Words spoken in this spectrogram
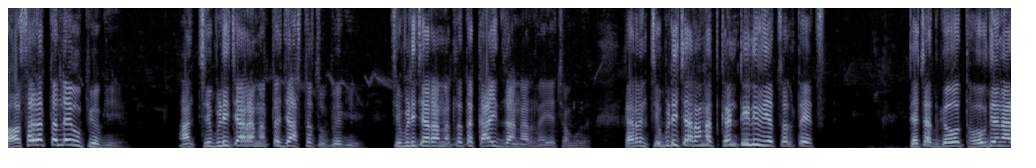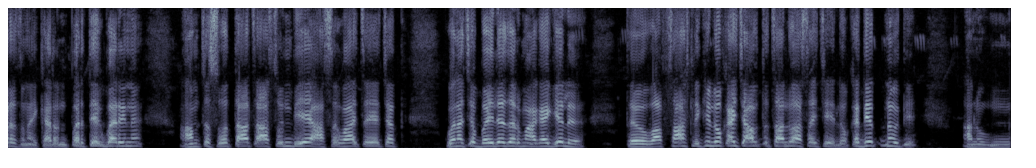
पावसाळ्यात तर लय उपयोगी आहे. आणि चिबडीच्या रानात तर जास्तच उपयोगी आहे. चिबडीच्या रानातलं तर काहीच जाणार नाही याच्यामुळं. कारण चिबडीच्या रानात कंटिन्यू हे चालतेच त्याच्यात गवत होऊ देणारच नाही. कारण प्रत्येक बारीनं आमचं स्वतःचं असून बी असं व्हायचं याच्यात. कोणाचे बैल जर मागाय गेलं तर वापसा असले की लोकांचे आवतं चालू असायचे. लोक देत नव्हते. आणि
